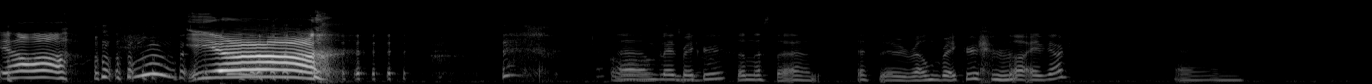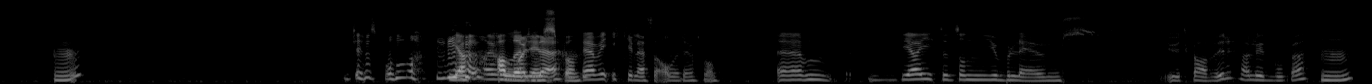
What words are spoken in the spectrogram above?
Ja! Ja! Um, Bladebreaker. Den neste etter Realmbreaker Mm. og Aviard. Um, Mm. James Bond, da. Ja, alle James Bond. Jeg vil ikke lese alle James Bond. Um, de har gitt ut sånn jubileumsutgaver av lydboka, Mm.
